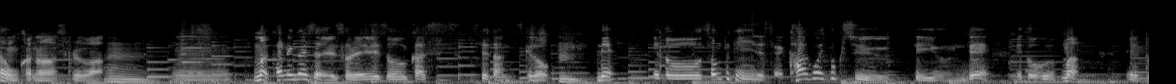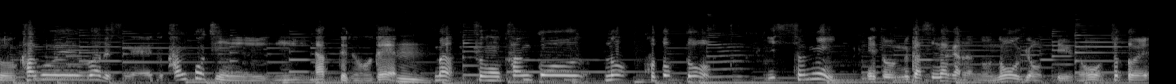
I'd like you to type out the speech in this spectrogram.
たのかな、それは。う。ん。うん、まあ、関連会社でそれ映像化してたんですけど、うん。えっと、その時にですね、川越特集っていうんで、えっと、まあ、えっと、川越はですね、えっと、観光地になってるので、うん。まあ、その観光のことと一緒に、えっと、昔ながらの農業っていうのをちょっと、え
